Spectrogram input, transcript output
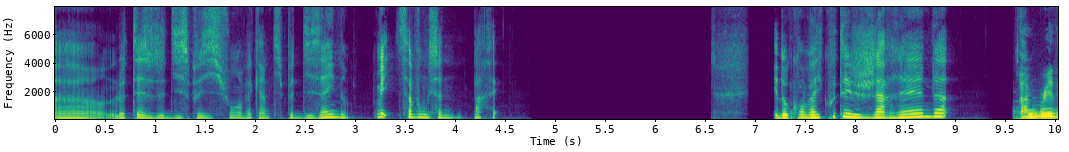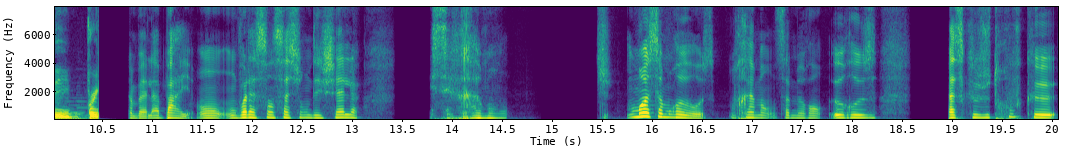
Euh, le test de disposition avec un petit peu de design. Mais ça fonctionne, parfait. Et donc on va écouter Jared. Ah bah là, pareil, on, voit la sensation d'échelle. Et c'est vraiment... Moi, ça me rend heureuse. Vraiment, ça me rend heureuse parce que je trouve que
